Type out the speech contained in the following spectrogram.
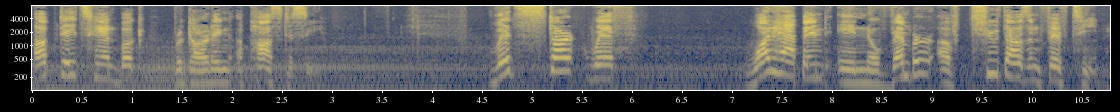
Updates Handbook regarding apostasy. Let's start with what happened in November of 2015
